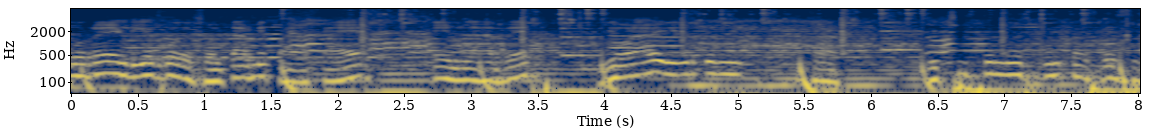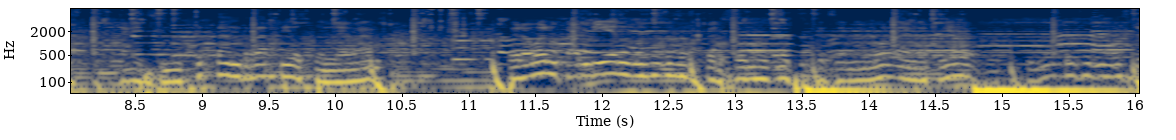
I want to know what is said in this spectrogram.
correr el riesgo de soltarme para caer en la red Llorar evidentemente, o sea, el chiste no es cuántas veces sino qué tan rápido te levantas. Pero bueno, también no son esas personas ¿no? que se enamoran de la piedra, si no, entonces no vas a llegar ¿vale?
